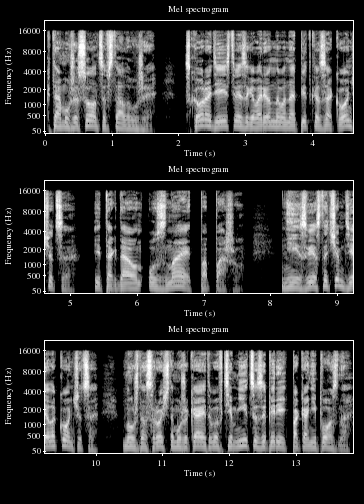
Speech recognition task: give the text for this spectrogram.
К тому же солнце встало уже. Скоро действие заговоренного напитка закончится, и тогда он узнает папашу. Неизвестно, чем дело кончится. Нужно срочно мужика этого в темнице запереть, пока не поздно.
